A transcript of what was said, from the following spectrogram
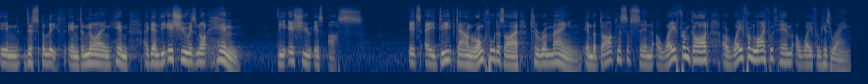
in disbelief, in denying Him, again, the issue is not Him, the issue is us. It's a deep down wrongful desire to remain in the darkness of sin, away from God, away from life with Him, away from His reign.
